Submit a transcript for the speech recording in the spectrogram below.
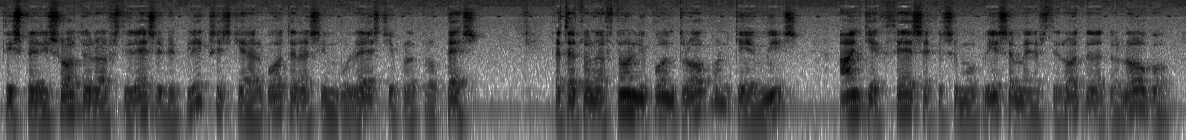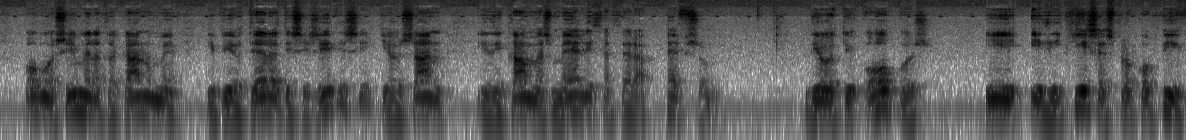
τις περισσότερο αυστηρές επιπλήξεις και αργότερα συμβουλές και προτροπές. Κατά των αυτών λοιπόν τρόπων και εμείς, αν και χθες χρησιμοποιήσαμε αυστηρότερα το λόγο, όμως σήμερα θα κάνουμε η ποιοτέρα τη συζήτηση και ως αν η δικά μας μέλη θα θεραπεύσουμε. Διότι όπως η, η δική σας προκοπή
